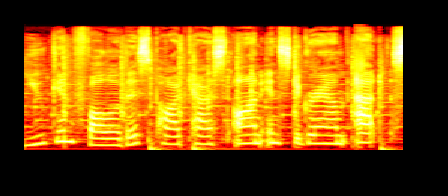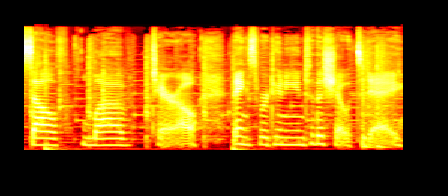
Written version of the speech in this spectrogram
You can follow this podcast on Instagram at Self Love Tarot. Thanks for tuning into the show today.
